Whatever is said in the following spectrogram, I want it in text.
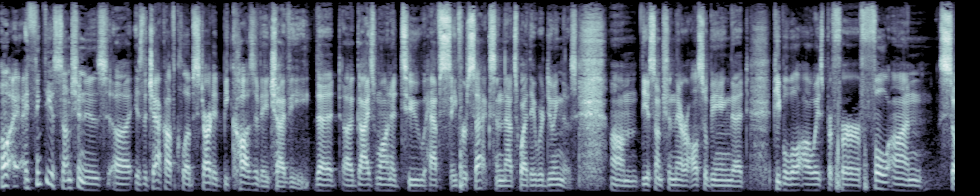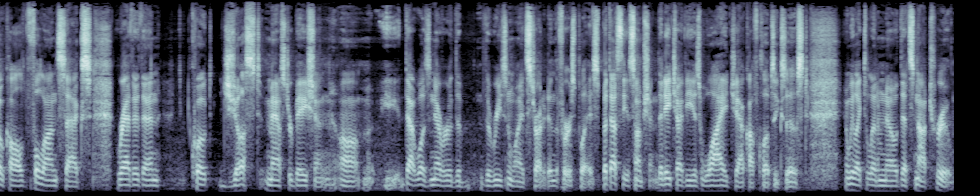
Oh, I, I think the assumption is uh, is the Jackoff Club started because of HIV. That uh, guys wanted to have safer sex, and that's why they were doing this. Um, the assumption there also being that people will always prefer full on, so called full on sex rather than quote just masturbation. Um, that was never the the reason why it started in the first place. But that's the assumption that HIV is why jackoff clubs exist, and we like to let them know that's not true.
